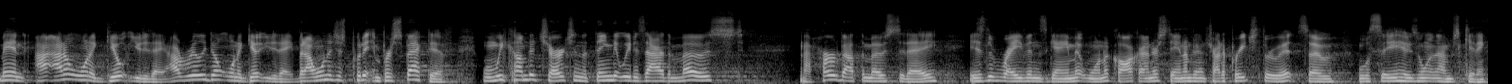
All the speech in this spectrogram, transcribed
man, I, I don't want to guilt you today. I really don't want to guilt you today, but I want to just put it in perspective. When we come to church and the thing that we desire the most, and I've heard about the most today, is the Ravens game at 1 o'clock. I understand I'm going to try to preach through it, so we'll see who's won. I'm just kidding.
